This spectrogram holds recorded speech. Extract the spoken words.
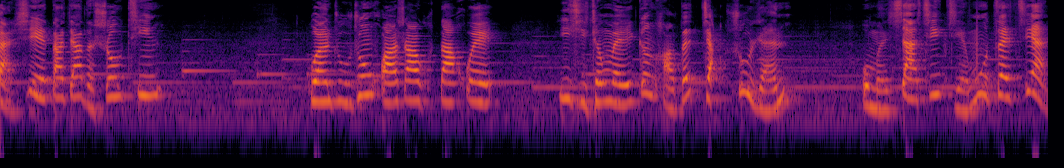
感谢大家的收听，关注中华少儿大会，一起成为更好的讲述人。我们下期节目再见。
